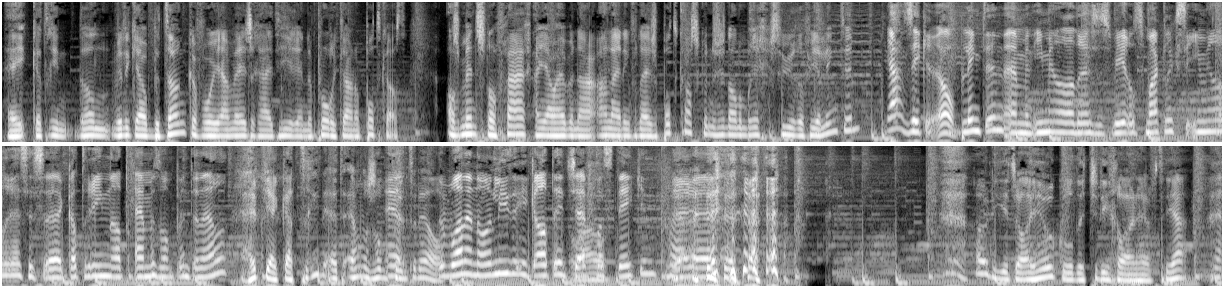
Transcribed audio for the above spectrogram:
Hey Katrien, dan wil ik jou bedanken voor je aanwezigheid hier in de Product Owner podcast. Als mensen nog vragen aan jou hebben naar aanleiding van deze podcast, kunnen ze dan een berichtje sturen via LinkedIn? Ja, zeker op LinkedIn. En mijn e-mailadres is werelds makkelijkste e-mailadres, is uh, katrien.amazon.nl. Heb jij katrien.amazon.nl? De one and only zeg ik altijd, chef wow. was teken. Maar, ja. uh... oh, die is wel heel cool dat je die gewoon hebt. Ja. ja.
